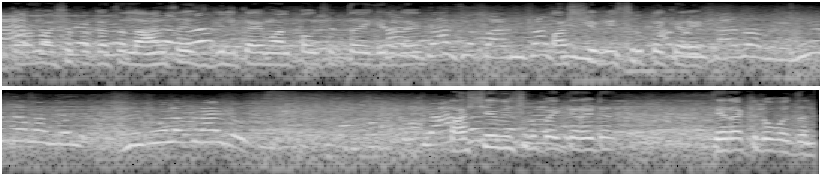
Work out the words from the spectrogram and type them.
मित्रांनो अशा प्रकारचं लहान साईज गिल काय माल पाहू शकता? हे गेलं काय? पाचशे वीस रुपये कॅरेट. पाचशे वीस रुपये कॅरेट. तेरा किलो वजन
